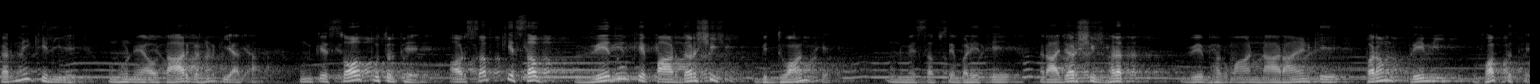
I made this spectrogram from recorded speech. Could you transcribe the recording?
करने के लिए उन्होंने अवतार ग्रहण किया था। उनके सौ पुत्र थे और सबके सब वेदों के पारदर्शी विद्वान थे। उनमें सबसे बड़े थे राजर्षि भरत। वे भगवान नारायण के परम प्रेमी भक्त थे।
